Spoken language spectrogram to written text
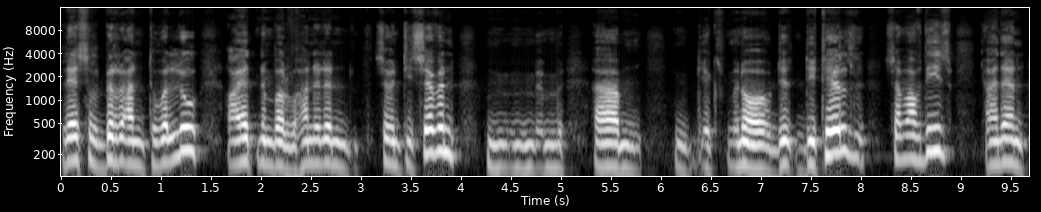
Laysal bir an tuwallu, ayat number 177, um, you know, details some of these. And then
